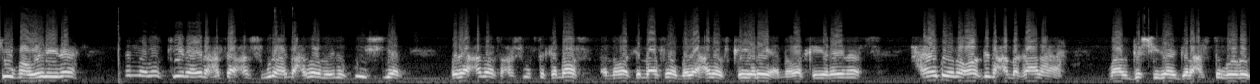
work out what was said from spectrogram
suuqaan helaynaa inna loo keenayana xataa canshuuraha dhexdooda inay ku heshiiyaan badeecadaas canshuurta ka dhaaf ana waa ka dhaafa badeecadaas ka yaray ana waa ka yarayna. Waxyaaba badan oo dhinaca dhaqaalaha. Ah maalgashiga ganacsata badan oo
